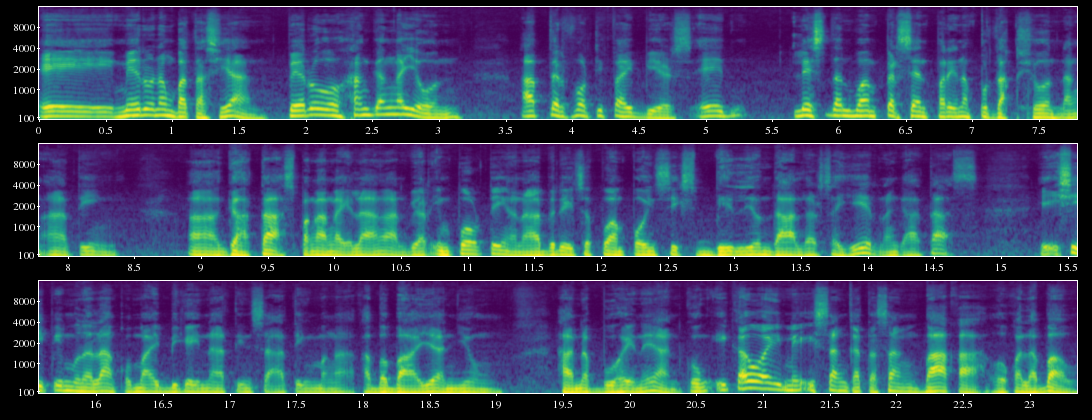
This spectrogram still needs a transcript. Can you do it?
eh meron ng batas yan. Pero hanggang ngayon, after 45 years, eh less than 1% pa rin ang production ng ating ah, gatas, pangangailangan. We are importing an average of 1.6 billion dollars a year ng gatas. Iisipin mo na lang kung maibigay natin sa ating mga kababayan yung hanap buhay na yan. Kung ikaw ay may isang gatasang baka o kalabaw,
